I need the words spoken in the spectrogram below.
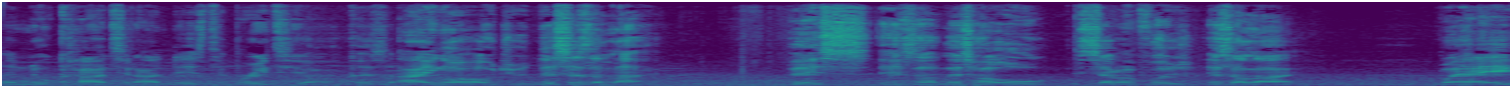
and new content ideas to bring to y'all. Cause I ain't gonna hold you. This is a lot. This is a this whole seven foot is a lot. But hey,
